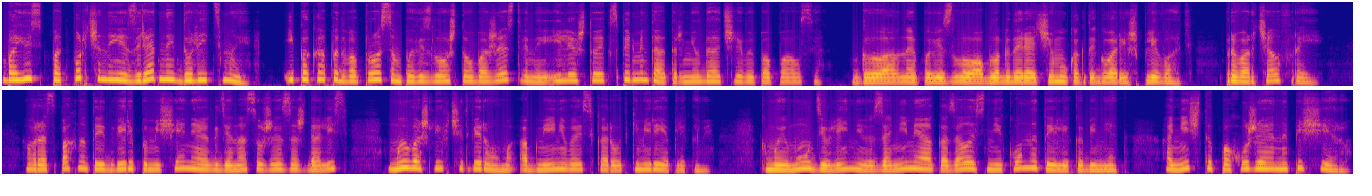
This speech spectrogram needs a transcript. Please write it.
«Боюсь, подпорченные изрядной долей тьмы. И пока под вопросом повезло, что божественный или что экспериментатор неудачливый попался». «Главное, повезло, а благодаря чему, как ты говоришь, плевать», — проворчал Фрей. В распахнутые двери помещения, где нас уже заждались, мы вошли вчетвером, обмениваясь короткими репликами — к моему удивлению, за ними оказалась не комната или кабинет, а нечто похожее на пещеру,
